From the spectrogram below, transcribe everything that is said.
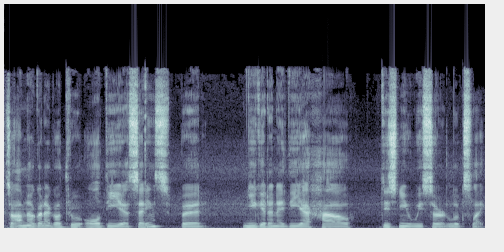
So I'm not going to go through all the uh, settings, but you get an idea how this new wizard looks like.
